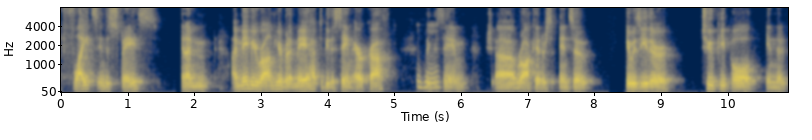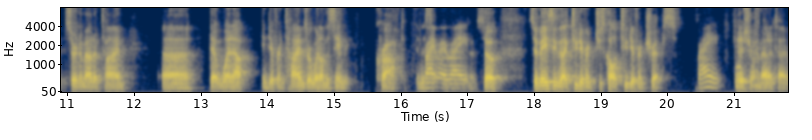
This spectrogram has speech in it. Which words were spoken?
flights into space, and I'm I may be wrong here, but it may have to be the same aircraft, like Mhm. the same uh, rocket, or, and so it was either two people in a certain amount of time uh, that went up in different times, or went on the same craft. In the Right, same, right, right. So so basically, like two different, just call it two different trips Right. in a short amount of time.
